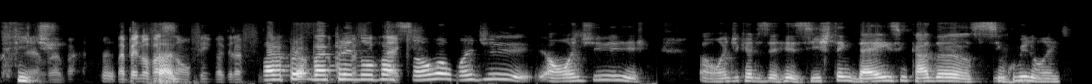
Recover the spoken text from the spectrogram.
fit. É, vai, vai para inovação, fim, vai virar. Vai para vai para inovação aonde, aonde, aonde quer dizer resistem 10 em cada 5 uhum. milhões.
